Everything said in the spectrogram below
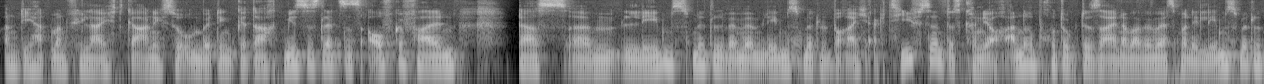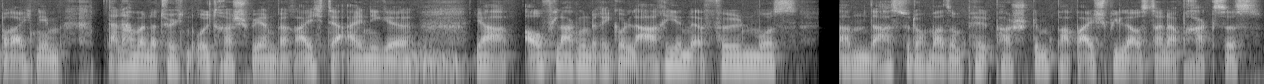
an die hat man vielleicht gar nicht so unbedingt gedacht. Mir ist es letztens aufgefallen, dass ähm, Lebensmittel, wenn wir im Lebensmittelbereich aktiv sind, das können ja auch andere Produkte sein, aber wenn wir jetzt mal den Lebensmittelbereich nehmen, dann haben wir natürlich einen ultraschweren Bereich, der einige ja, Auflagen und Regularien erfüllen muss. Ähm, da hast du doch mal so ein paar, ein paar Beispiele aus deiner Praxis,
